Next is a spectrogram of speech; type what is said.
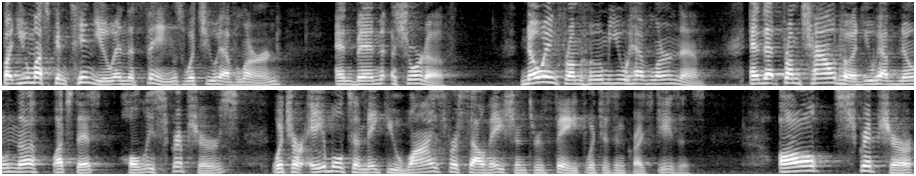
But you must continue in the things which you have learned and been assured of, knowing from whom you have learned them, and that from childhood you have known the, watch this, holy scriptures, which are able to make you wise for salvation through faith which is in Christ Jesus. All scripture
